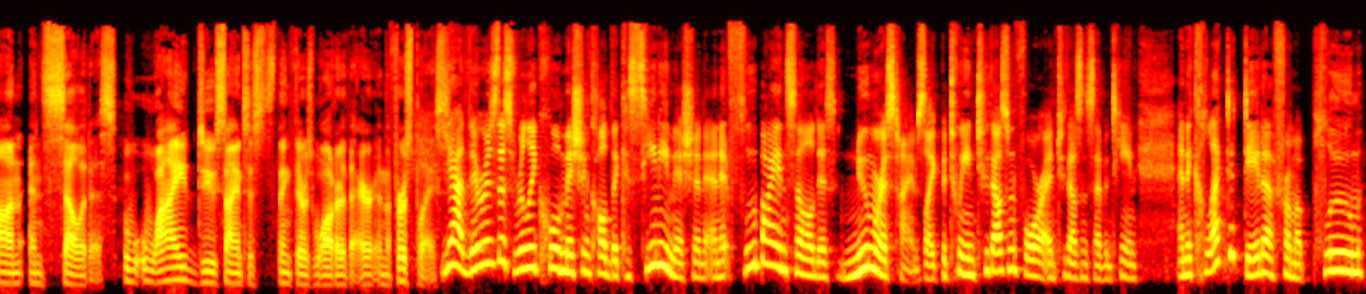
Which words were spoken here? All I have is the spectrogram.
on Enceladus. Why do scientists think there's water there in the first place? Yeah, there was this really cool mission called the Cassini mission, and it flew by Enceladus numerous times, like between 2004 and 2017. And it collected data from a plume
